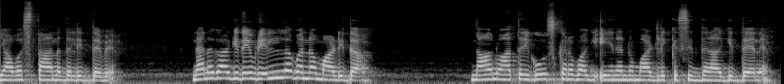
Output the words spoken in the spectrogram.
ಯಾವ ಸ್ಥಾನದಲ್ಲಿದ್ದೇವೆ. ನನಗಾಗಿ ದೇವರು ಎಲ್ಲವನ್ನ ಮಾಡಿದ. ನಾನು ಆತನಿಗೋಸ್ಕರವಾಗಿ ಏನನ್ನು ಮಾಡಲಿಕ್ಕೆ ಸಿದ್ಧನಾಗಿದ್ದೇನೆ.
